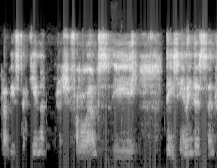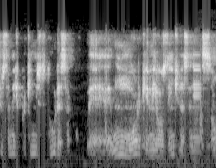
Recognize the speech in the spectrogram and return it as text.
para a lista aqui, né? A gente falou antes e, e sim, é bem interessante justamente porque mistura essa é, um humor que é meio ausente nessa animação,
